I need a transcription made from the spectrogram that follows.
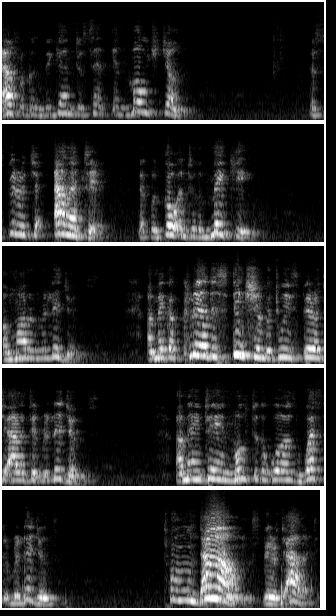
Africans began to set in motion the spirituality that would go into the making of modern religions. I make a clear distinction between spirituality and religions. I maintain most of the world's Western religions tone down spirituality.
